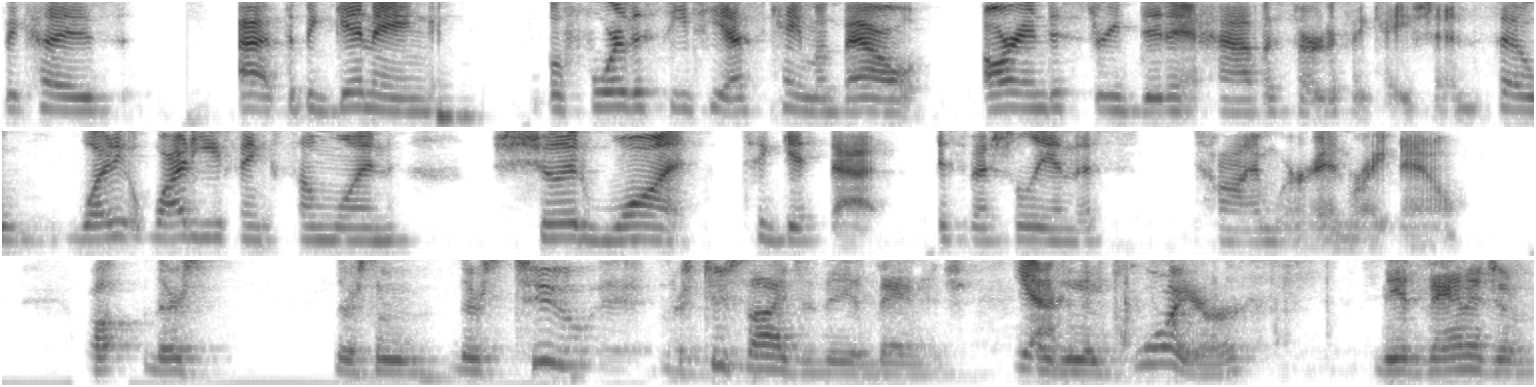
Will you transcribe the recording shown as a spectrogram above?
because at the beginning before the CTS came about our industry didn't have a certification. So what why do you think someone should want to get that especially in this time we're in right now? Well, there's there's some there's two there's two sides of the advantage. Yeah. As an employer, the advantage of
